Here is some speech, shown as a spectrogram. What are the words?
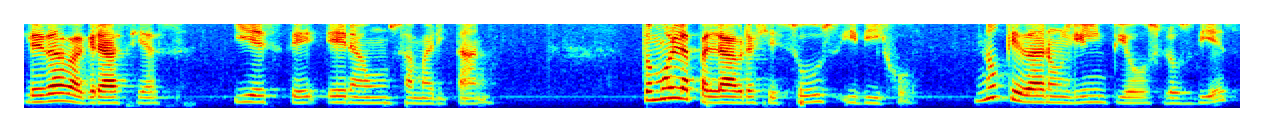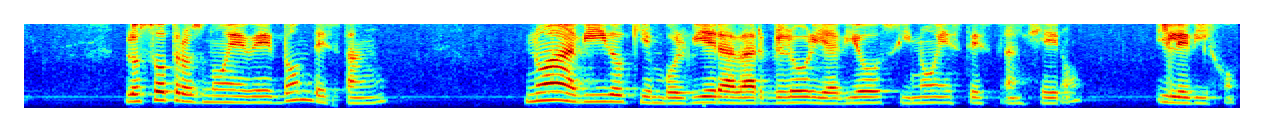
le daba gracias, y este era un samaritano. Tomó la palabra Jesús y dijo, ¿no quedaron limpios los diez? Los otros nueve, ¿dónde están? ¿No ha habido quien volviera a dar gloria a Dios sino este extranjero? Y le dijo,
